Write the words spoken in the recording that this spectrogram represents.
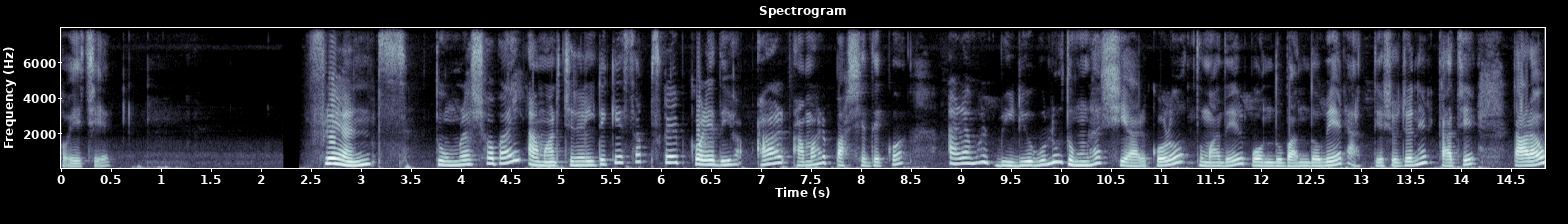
হয়েছে। ফ্রেন্ডস তোমরা সবাই আমার চ্যানেলটিকে সাবস্ক্রাইব করে দিও আর আমার পাশে দেখো। আর আমার ভিডিওগুলো তোমরা শেয়ার করো তোমাদের বন্ধু বান্ধবের আত্মীয় স্বজনের কাছে। তারাও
